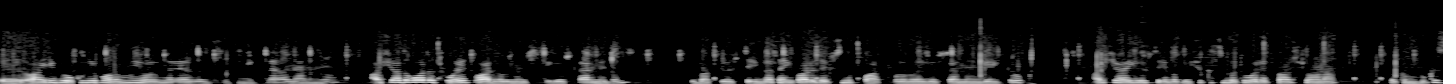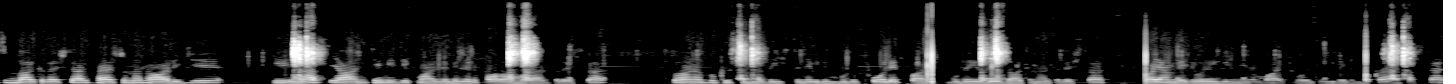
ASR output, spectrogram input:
Ee, ayrı bir okul yapalım mı? Yorumlara yazın kesinlikle. Önemli. Aşağıda bu arada tuvalet vardı. Onu size göstermedim. Bir bak göstereyim. Zaten yukarıda bir sınıf var. Buraları göstermem gerek yok. Aşağıya göstereyim. Bakın şu kısımda tuvalet var. Sonra bakın bu kısımda arkadaşlar personel harici girilmez. Yani temizlik malzemeleri falan var arkadaşlar. Sonra bu kısımda da işte ne bileyim burada tuvalet var. Burada yazıyor zaten arkadaşlar. Bayan veli oraya girmeyelim. Bay tuvalete girelim. Bakın arkadaşlar.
